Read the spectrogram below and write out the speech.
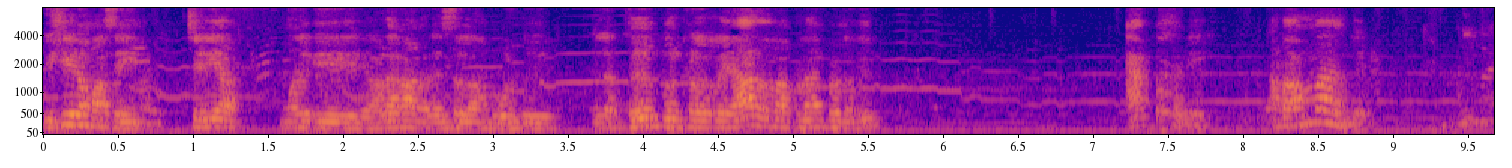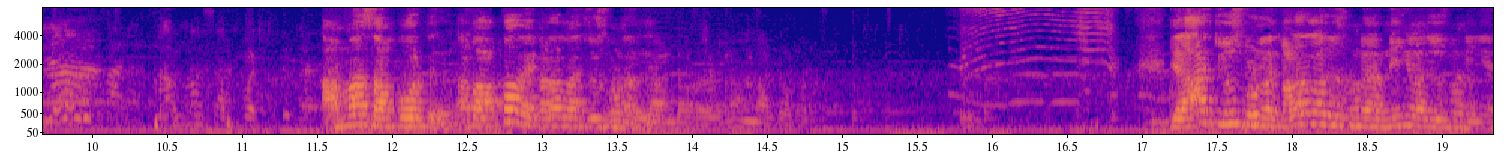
விசேஷமா செய்யணும். சரியா? உங்களுக்கு அழகான ட்ரெஸ் எல்லாம் போட்டு இல்ல பேர்பர் கலர்ல யார் அதெல்லாம் பிளான் பண்ணது? அப்பாவே. அப்ப அம்மா அங்க அம்மா சப்போர்ட் அப்ப அப்பாவே கலர்லாம் சூஸ் பண்ணாரு? யார் சூஸ் பண்றது கலர்லாம் சூஸ் பண்ணாரு நீங்களா சூஸ் பண்ணீங்க?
